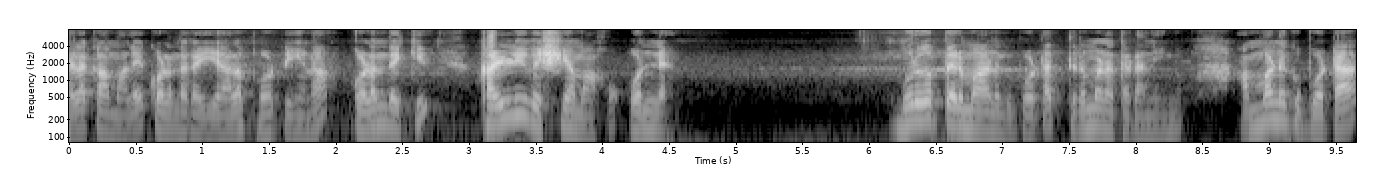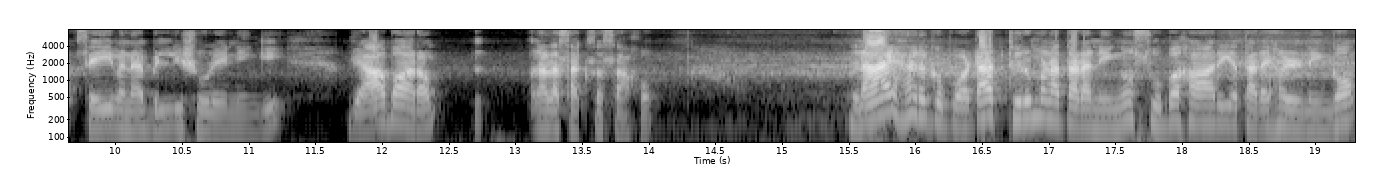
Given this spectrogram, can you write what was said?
ஏலக்காய் மாலையை குழந்தை கையால் போட்டிங்கன்னா குழந்தைக்கு கல்வி விஷயமாகும். ஒன்று முருகப்பெருமானுக்கு போட்டால் திருமண தடை நீங்கும். அம்மனுக்கு போட்டால் செய்வன பில்லி சூளை நீங்கி வியாபாரம் நல்லா சக்ஸஸ் ஆகும். விநாயகருக்கு போட்டால் திருமண தடை நீங்கும் சுபகாரிய தடைகள் நீங்கும்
